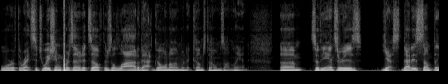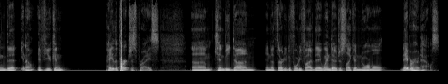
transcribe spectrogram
or if the right situation presented itself. There's a lot of that going on when it comes to homes on land. Um, so the answer is yes, that is something that, you know, if you can pay the purchase price, um, can be done in a 30 to 45 day window, just like a normal neighborhood house.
